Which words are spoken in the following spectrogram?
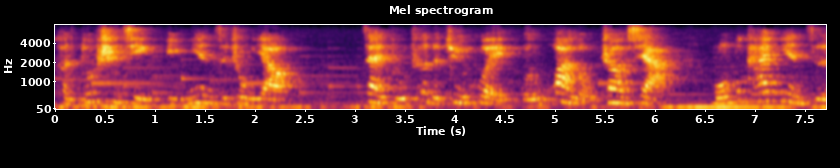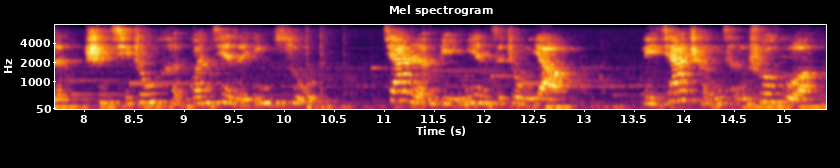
很多事情比面子重要，在独特的聚会文化笼罩下，磨不开面子是其中很关键的因素。家人比面子重要。李嘉诚曾说过：“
